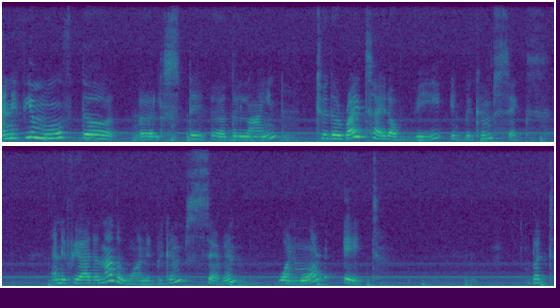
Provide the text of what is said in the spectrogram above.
And if you move the uh, uh, the line to the right side of V, it becomes 6. And if you add another one, it becomes 7. One more, 8. But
